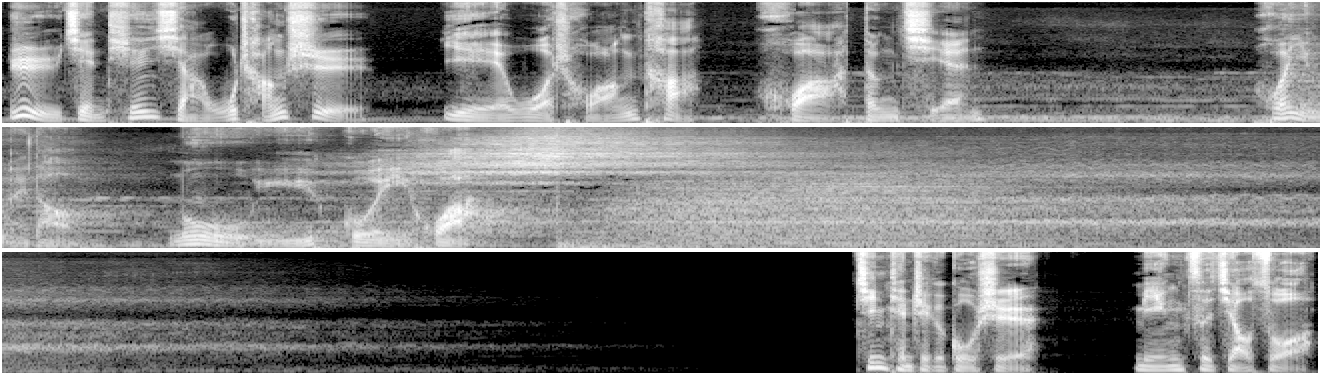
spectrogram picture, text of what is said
日见天下无常事，夜卧床榻话灯前。欢迎来到木鱼鬼话。今天这个故事名字叫做《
